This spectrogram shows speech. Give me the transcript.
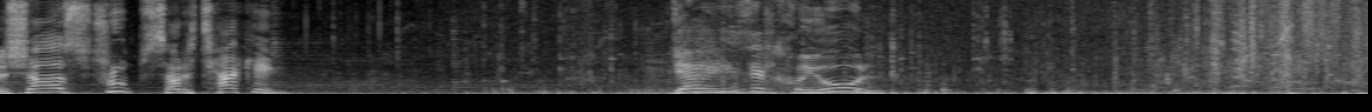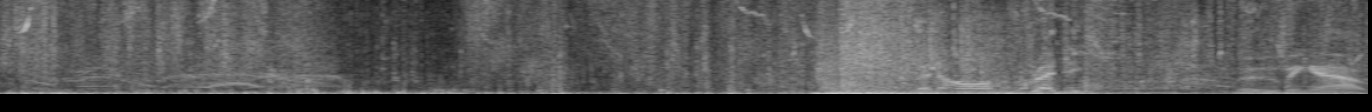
The Shah's troops are attacking. جهز الخيول Men at arms ready. Moving out.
